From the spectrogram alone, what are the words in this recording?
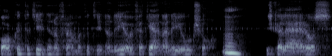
bakåt i tiden och framåt i tiden. Och det gör vi för att hjärnan är gjord så. Mm. Vi ska lära oss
